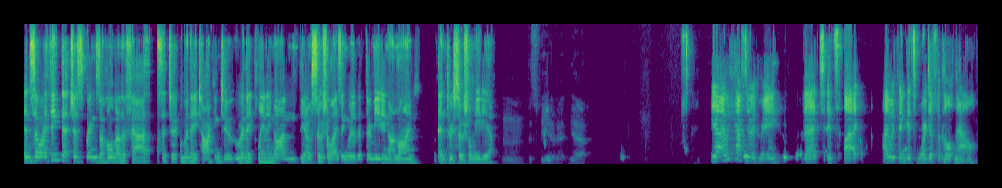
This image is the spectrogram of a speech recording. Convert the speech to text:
And so I think that just brings a whole nother facet to who are they talking to? Who are they planning on, you know, socializing with if they're meeting online and through social media? speed of it. Yeah. Yeah, I would have to agree that it's I I would think it's more difficult now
